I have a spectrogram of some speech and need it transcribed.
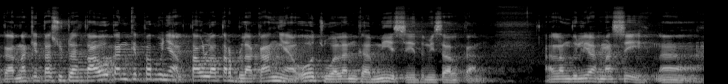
karena kita sudah tahu kan kita punya tahu latar belakangnya. Oh jualan gamis itu misalkan. Alhamdulillah masih. Nah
